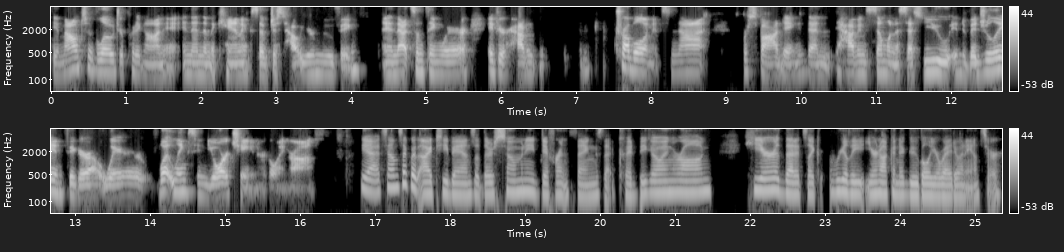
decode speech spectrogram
the amount of load you're putting on it and then the mechanics of just how you're moving. And that's something where if you're having trouble and it's not responding, then having someone assess you individually and figure out where what links in your chain are going wrong. Yeah, it sounds like with IT bands that there's so many different things that could be going wrong here that it's like really you're not going to google your way to an answer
